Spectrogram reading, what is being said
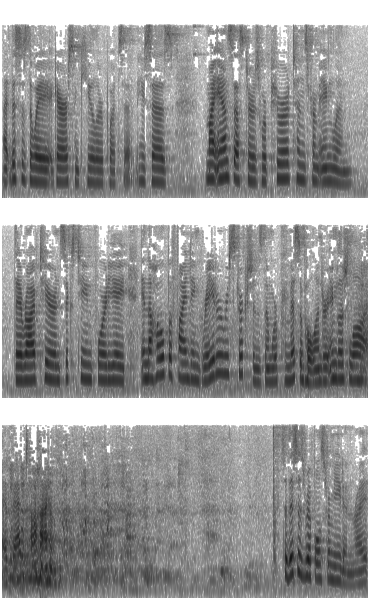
Uh, this is the way Garrison Keillor puts it. He says, My ancestors were Puritans from England. They arrived here in 1648 in the hope of finding greater restrictions than were permissible under English law at that time. so this is ripples from Eden, right?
